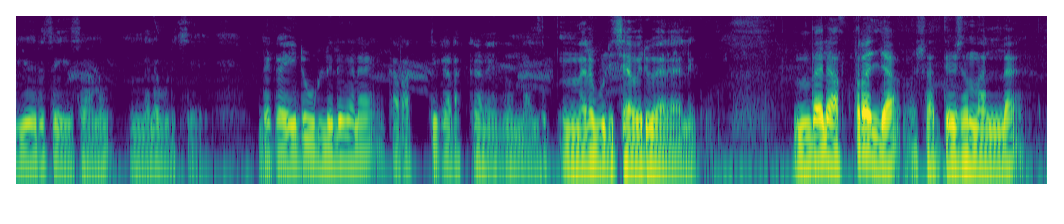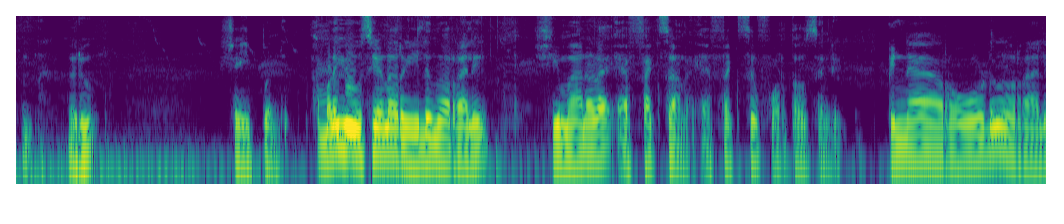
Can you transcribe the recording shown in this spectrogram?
ഈ ഒരു സൈസാണ് ഇന്നലെ പിടിച്ചത്. എന്റെ കയ്യിന്റെ ഉള്ളിൽ ഇങ്ങനെ കറക്റ്റ് കിടക്കുകയാണ് ഇത് നല്ല ഇന്നലെ പിടിച്ച അവർ വരാൽ എന്തായാലും അത്ര ഇല്ല പക്ഷെ അത്യാവശ്യം നല്ല ഒരു ഷേപ്പ് ഉണ്ട്. നമ്മൾ യൂസ് ചെയ്യുന്ന റീൽ എന്ന് പറഞ്ഞാൽ ഷിമാനോയുടെ എഫ് എക്സ് ആണ്. എഫ് എക്സ് ഫോർ തൗസൻഡ് പിന്നെ റോഡ് എന്ന് പറഞ്ഞാൽ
